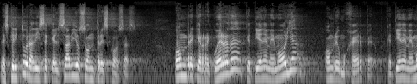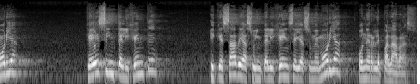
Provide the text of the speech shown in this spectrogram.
La escritura dice que el sabio son tres cosas. Hombre que recuerda, que tiene memoria, hombre o mujer, pero que tiene memoria, que es inteligente y que sabe a su inteligencia y a su memoria ponerle palabras.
